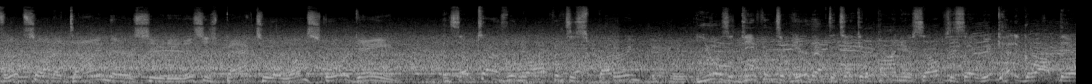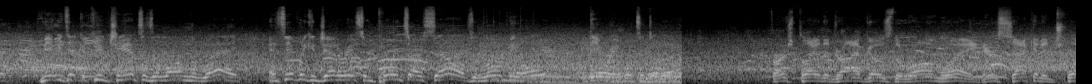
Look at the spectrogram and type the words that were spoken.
flips on a dime there, CD. This is back to a one-score game. And sometimes when your offense is sputtering, you as a defensive unit have to take it upon yourselves to say, we've got to go out there, maybe take a few chances along the way, and see if we can generate some points ourselves. And lo and behold, they were able to deliver. First play of the drive goes the wrong way. Here's second and 12.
